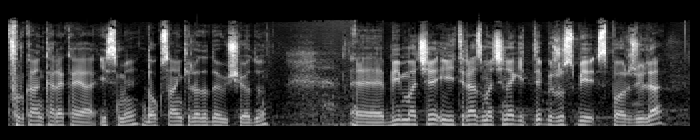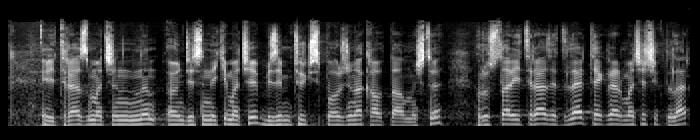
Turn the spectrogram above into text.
Furkan Karakaya ismi. 90 kiloda dövüşüyordu. Ee, bir maçı itiraz maçına gitti bir Rus bir sporcuyla. İtiraz maçının öncesindeki maçı bizim Türk sporcu knockout'la almıştı. Ruslar itiraz ettiler, tekrar maça çıktılar.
